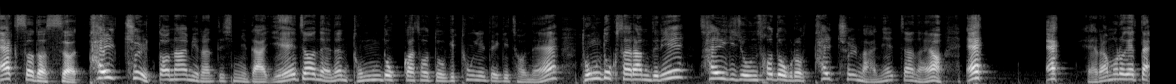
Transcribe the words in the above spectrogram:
엑서더스 탈출 떠남이란 뜻입니다. 예전에는 동독과 서독이 통일되기 전에 동독 사람들이 살기 좋은 서독으로 탈출 많이 했잖아요. 엑, 엑, 에라 모르겠다.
